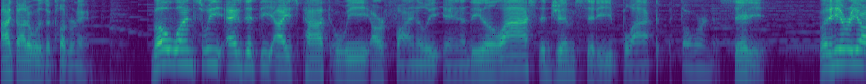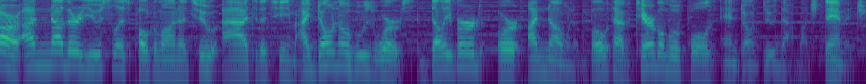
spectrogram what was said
I thought it was a clever name. But once we exit the ice path, we are finally in the last gym city, Blackthorn City. But here we are, another useless Pokemon to add to the team. I don't know who's worse, Delibird or Unown. Both have terrible move pools and don't do that much damage.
